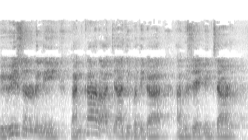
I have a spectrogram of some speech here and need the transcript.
విభీషణుడిని లంకారాజ్యాధిపతిగా అభిషేకించాడు.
